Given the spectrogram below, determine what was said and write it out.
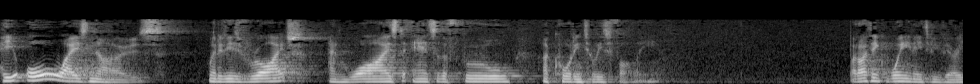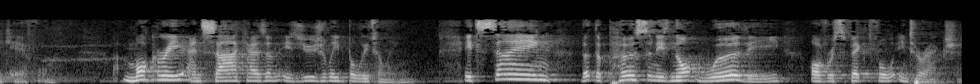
He always knows when it is right and wise to answer the fool according to his folly. But I think we need to be very careful. Mockery and sarcasm is usually belittling. It's saying that the person is not worthy of respectful interaction.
